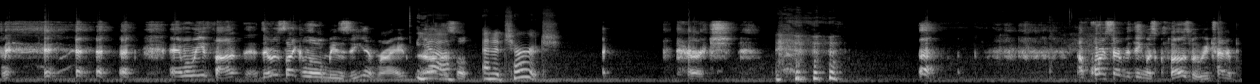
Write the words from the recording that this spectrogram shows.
and when we found there was like a little museum, right? Yeah. little And a church. church. Of course, everything was closed, but we tried to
